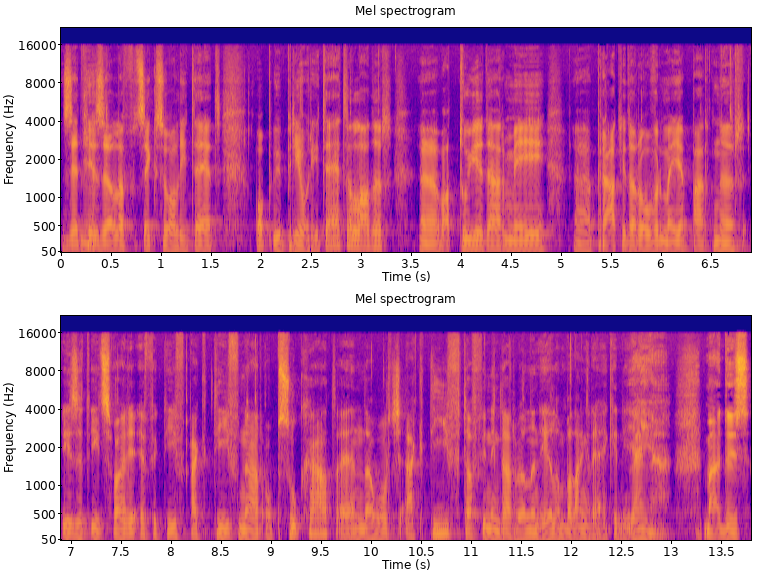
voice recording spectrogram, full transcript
Zet Ja. je zelf seksualiteit op je prioriteitenladder? Uh, wat doe je daarmee? Uh, praat je daarover met je partner? Is het iets waar je effectief actief naar op zoek gaat? En dat woordje actief, dat vind ik daar wel een hele belangrijke in. Ja, ja. Maar dus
